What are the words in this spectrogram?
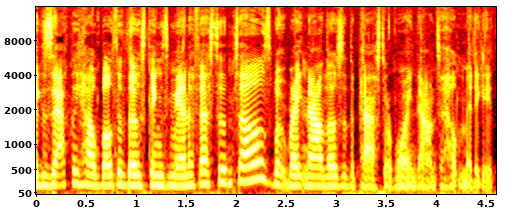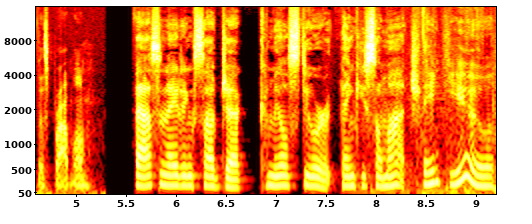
exactly how both of those things manifest themselves, but right now, those are the paths they're going down to help mitigate this problem. Fascinating subject. Camille Stewart, thank you so much. Thank you.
